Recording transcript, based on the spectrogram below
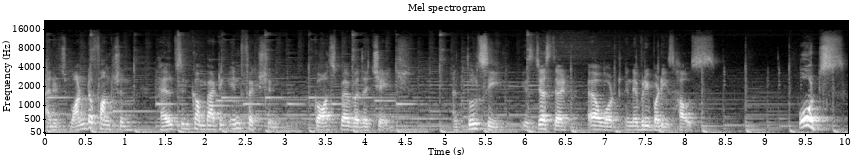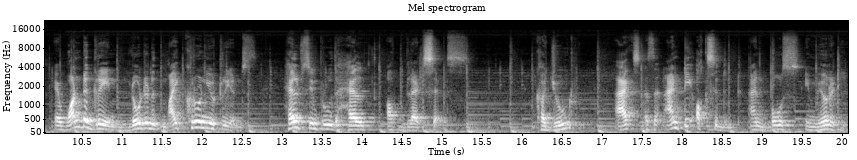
and its wonder function helps in combating infection caused by weather change. And Tulsi is just that what in everybody's house. Oats, a wonder grain loaded with micronutrients, helps improve the health of blood cells. Khajur acts as an antioxidant and boosts immunity.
